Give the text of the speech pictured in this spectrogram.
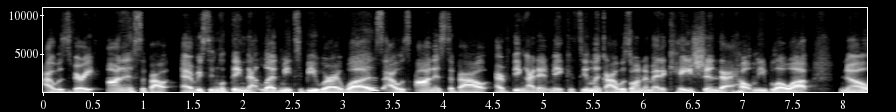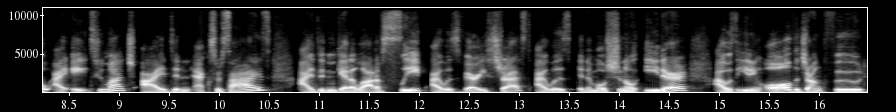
I was very honest about every single thing that led me to be where I was. I was honest about everything. I didn't make it seem like I was on a medication that helped me blow up. No, I ate too much. I didn't exercise. I didn't get a lot of sleep. I was very stressed. I was an emotional eater. I was eating all the junk food.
